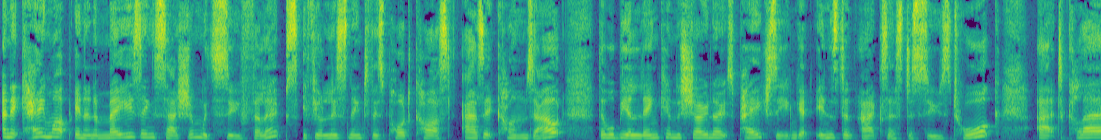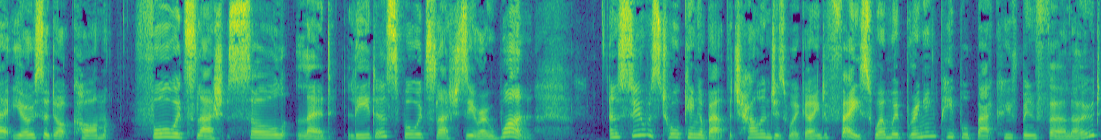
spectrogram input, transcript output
And it came up in an amazing session with Sue Phillips. If you're listening to this podcast as it comes out, there will be a link in the show notes page so you can get instant access to Sue's talk at Claire josa.com forward slash soul led leaders forward slash zero one. And Sue was talking about the challenges we're going to face when we're bringing people back who've been furloughed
